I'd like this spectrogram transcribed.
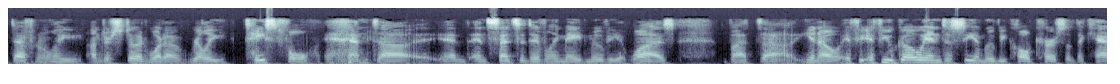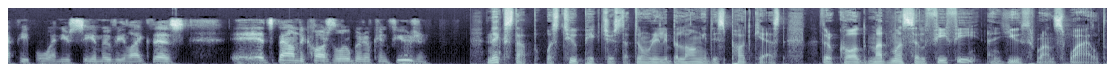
definitely understood what a really tasteful and uh, and and sensitively made movie it was. But uh, you know, if if you go in to see a movie called Curse of the Cat People and you see a movie like this, it's bound to cause a little bit of confusion. Next up was two pictures that don't really belong in this podcast. They're called Mademoiselle Fifi and Youth Runs Wild.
